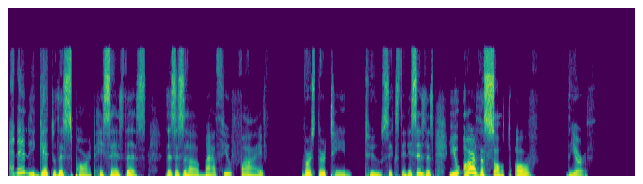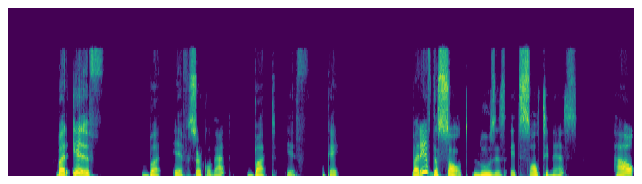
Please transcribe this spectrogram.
And then he get to this part. He says this. This is uh, Matthew 5, verse 13 to 16. He says this, you are the salt of the earth. But if, but if, circle that, but if, okay? But if the salt loses its saltiness, how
